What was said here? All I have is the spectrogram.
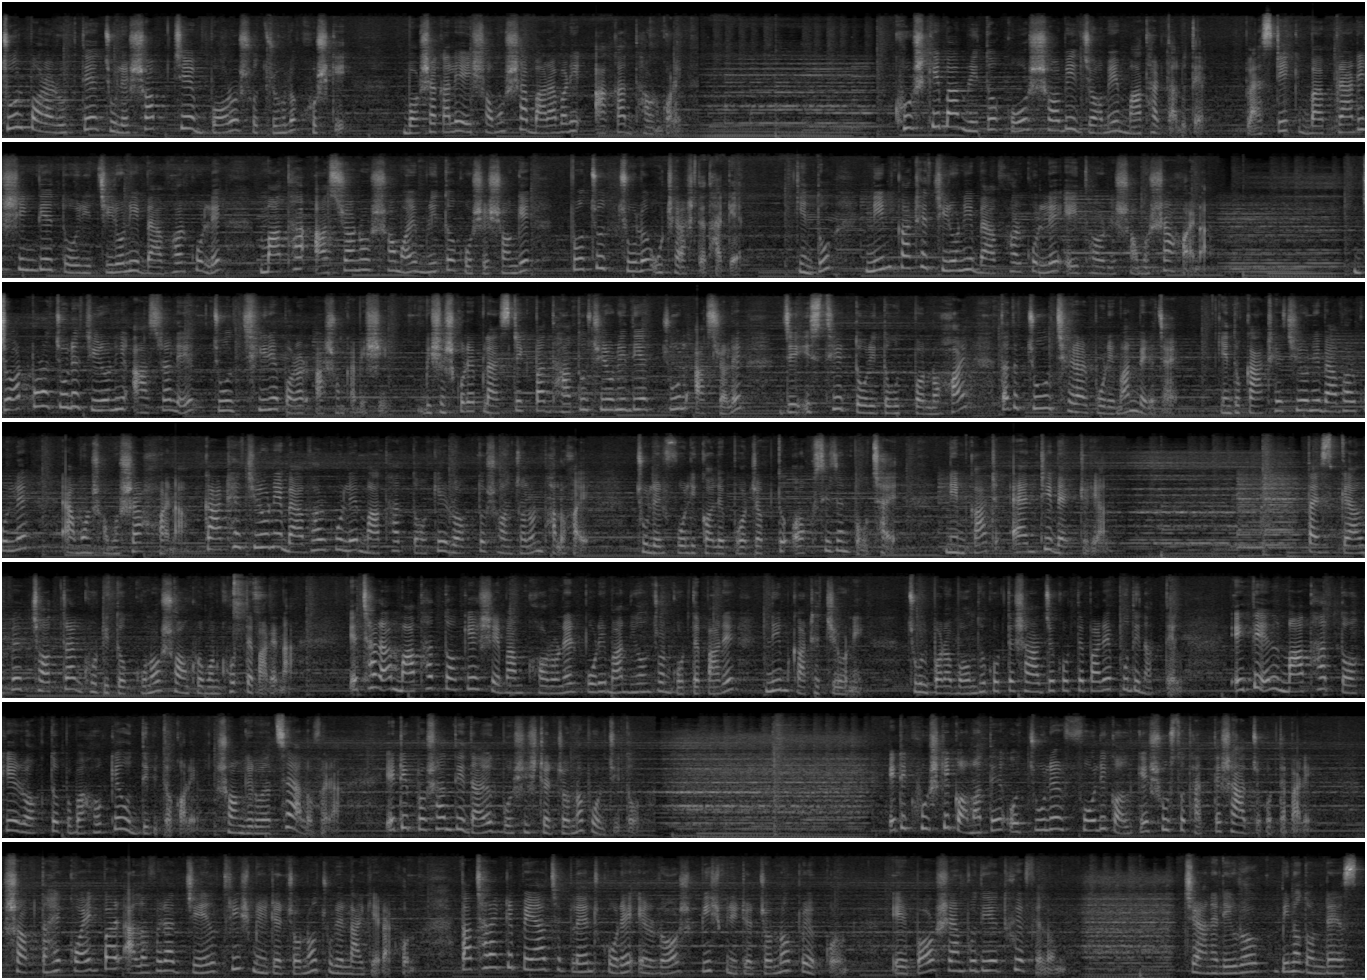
চুল পড়া রুখতে চুলের সবচেয়ে বড় শত্রু হলো খুশকি। বর্ষাকালে এই সমস্যা বাড়াবাড়ি আকার ধারণ করে। খুশকি বা মৃত কোষ সবই জমে মাথার তালুতে। প্লাস্টিক বা প্রাণীর শিং দিয়ে তৈরি চিরুনি ব্যবহার করলে মাথা আশ্রানোর সময় মৃত কোষের সঙ্গে প্রচুর চুলও উঠে আসতে থাকে। কিন্তু নিম কাঠের চিরুনি ব্যবহার করলে এই ধরনের সমস্যা হয় না। জট পড়া চুলে চিরুনি আঁচড়ালে চুল ছিঁড়ে পড়ার আশঙ্কা বেশি। বিশেষ করে প্লাস্টিক বা ধাতু চিরুনি দিয়ে চুল আঁচড়ালে যে স্থির তরিত উৎপন্ন হয়, তাতে চুল ছেঁড়ার পরিমাণ বেড়ে যায়। কিন্তু কাঠের চিরুনি ব্যবহার করলে এমন সমস্যা হয় না। কাঠের চিরুনি ব্যবহার করলে মাথার ত্বকে রক্ত সঞ্চালন ভালো হয়। চুলের ফলিকলে পর্যাপ্ত অক্সিজেন পৌঁছায়। নিম কাঠ, অ্যান্টিব্যাকটেরিয়াল। তাই স্ক্যাল্পে ছত্রাক ঘটিত কোনো সংক্রমণ ঘটতে পারে না। এছাড়া মাথার ত্বকে সেবাম ক্ষরণের পরিমাণ নিয়ন্ত্রণ করতে পারে নিম কাঠের চিরুনি। চুল পড়া বন্ধ করতে সাহায্য করতে পারে পুদিনার তেল। এই তেল মাথার ত্বকে রক্ত প্রবাহকে উদ্দীপিত করে। সঙ্গে রয়েছে অ্যালোভেরা। এটি প্রশান্তিদায়ক বৈশিষ্ট্যের জন্য পরিচিত। এটি খুশকি কমাতে ও চুলের ফলিকলকে সুস্থ থাকতে সাহায্য করতে পারে। সপ্তাহে কয়েকবার অ্যালোভেরা জেল 30 মিনিটের জন্য চুলে লাগিয়ে রাখুন। তাছাড়া একটি পেঁয়াজ ব্লেন্ড করে এর রস 20 মিনিটের জন্য প্রয়োগ করুন। এরপর শ্যাম্পু দিয়ে ধুয়ে ফেলুন। চ্যানেল ইউরোপ, বিনোদন ডেস্ক।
